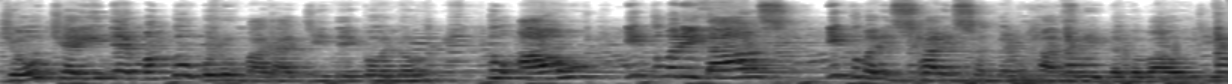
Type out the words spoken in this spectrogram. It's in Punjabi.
ਜੋ ਚਾਹੀਦਾ ਮੰਗੋ ਗੁਰੂ ਮਹਾਰਾਜ ਜੀ ਦੇ ਕੋਲੋਂ, ਤੋ ਆਓ, ਇੱਕ ਵਾਰੀ ਦਾਸ, ਇੱਕ ਵਾਰੀ ਸਾਰੀ ਸੰਗਤ ਹਾਜ਼ਰੀ ਲਗਵਾਓ ਜੀ।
